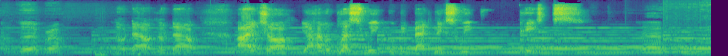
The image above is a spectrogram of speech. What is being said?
I'm good, bro. No doubt, no doubt. All right, y'all. Y'all have a blessed week. We'll be back next week. Peace. Love.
